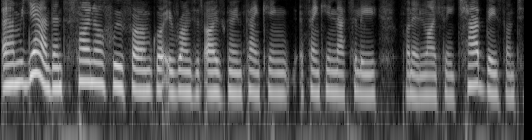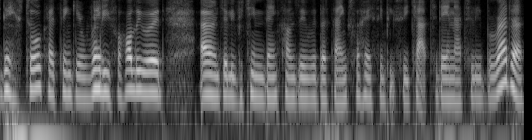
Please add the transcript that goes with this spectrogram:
um, yeah, and then to sign off, we've um, got a rhymes with eyes going, thanking thanking Natalie for an enlightening chat based on today's talk. I think you're ready for Hollywood. Um, Julie Bacchini then comes in with the thanks for hosting PPC Chat today, Natalie Beretta.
